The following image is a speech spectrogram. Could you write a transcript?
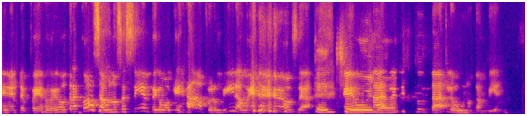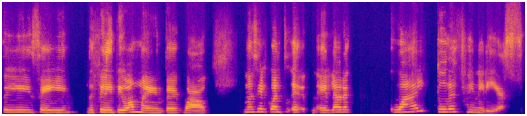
en el espejo, es otra cosa. Uno se siente como que, ah, pero mírame. o sea, Qué chulo. es disfrutarlo uno también. Sí, sí, definitivamente. Wow. Maciel, ¿cuál, eh, eh, Laura, ¿cuál tú definirías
